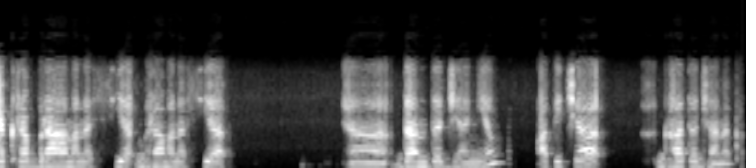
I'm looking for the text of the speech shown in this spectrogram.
चक्रभ्रामणस्य भ्रमणस्य दन्तजन्यम् अपि च घतजनक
